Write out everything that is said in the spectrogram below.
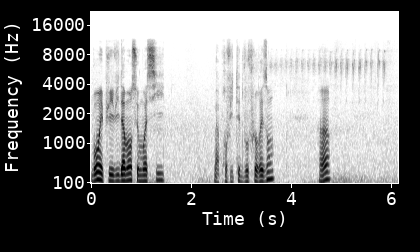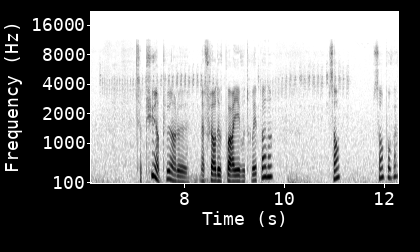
Bon, et puis évidemment, ce mois-ci, bah, profitez de vos floraisons. Hein ça pue un peu hein, le, la fleur de poirier, vous trouvez pas, non? Sans? Sans pour voir?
